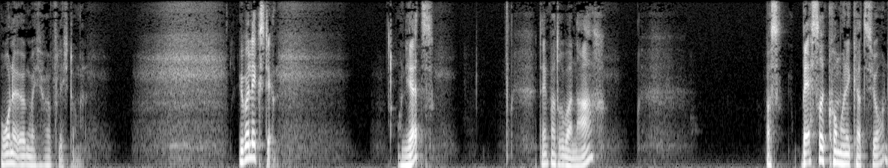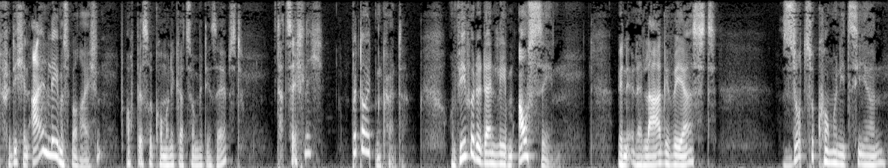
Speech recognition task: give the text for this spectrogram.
ohne irgendwelche Verpflichtungen. Überleg's dir. Und jetzt denk mal drüber nach, was bessere Kommunikation für dich in allen Lebensbereichen, auch bessere Kommunikation mit dir selbst, tatsächlich bedeuten könnte. Und wie würde dein Leben aussehen, wenn du in der Lage wärst, so zu kommunizieren,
